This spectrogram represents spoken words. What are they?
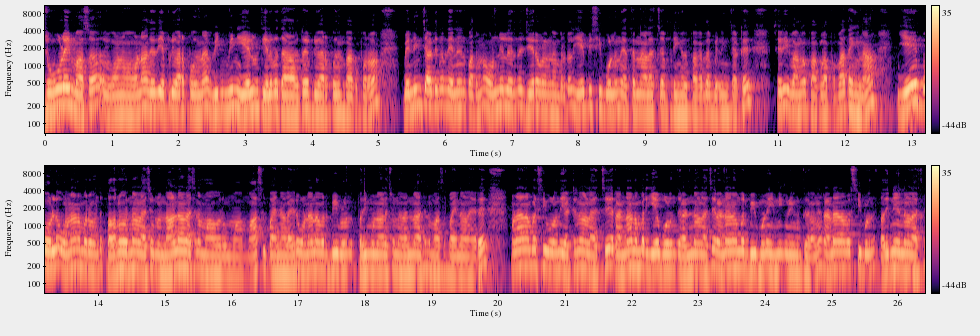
ஜூலை மாதம் ஒன்றாம் தேதி எப்படி வரப்போகுதுன்னா வின் வின் எழுநூற்றி எழுபத்தாறு எப்படி வரப்போகுதுன்னு பார்க்க போகிறோம் பெண்டிங் சார்ட்டுங்கிறது என்னென்னு பார்த்தோம்னா ஒன்றுலேருந்து ஜீரோ வர நம்பர்கள் ஏபிசி போர்டுலேருந்து எத்தனை நாள் ஆச்சு அப்படிங்கிறது பார்க்குறத பெண்டிங் சார்ட்டு. சரி வாங்க பார்க்கலாம். அப்போ பார்த்தீங்கன்னா ஏ போர்டில் ஒன்றாம் நம்பர் வந்து பதினோரு நாள் ஆச்சு ஒன்று நாலு நாள் ஆச்சுன்னா மா ஒரு மா மாதம் பதினாலாயிரம். ஒன்றாம் நம்பர் பி போல் வந்து பதிமூணு நாள் ஆச்சு ஒன்று ரெண்டு நாள் ஆச்சு மாதம் பதினாலாயிரம். ஒன்றாம் நம்பர் சி போல் வந்து எட்டு நாள் ஆச்சு. ரெண்டாம் நம்பர் ஏ போல் வந்து ரெண்டு நாள் ஆச்சு. ரெண்டு ரெண்டாம் நம்பர் பி போல இன்னைக்கு பண்ணி கொடுத்துருக்காங்க. ரெண்டாம் நம்பர் சி போர்டு வந்து பதினேழு நாள் ஆச்சு.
